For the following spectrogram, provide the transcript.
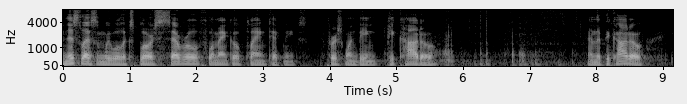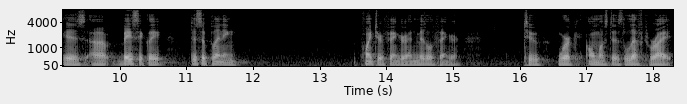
In this lesson, we will explore several flamenco playing techniques. The first one being picado. And the picado is uh, basically disciplining pointer finger and middle finger to work almost as left-right.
